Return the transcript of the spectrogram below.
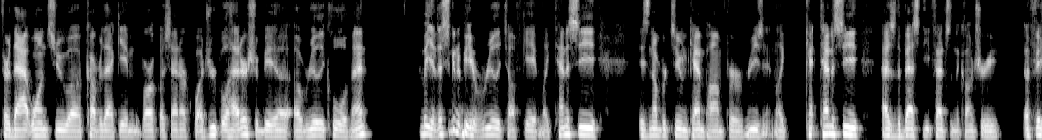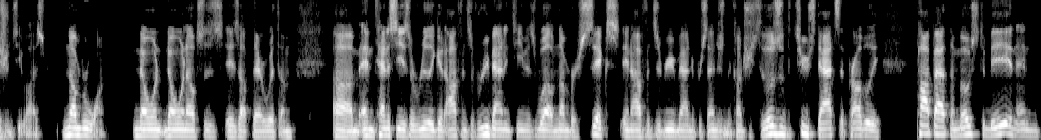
for that one to uh, cover that game in the Barclays Center. Quadruple header should be a, a really cool event. But yeah, this is going to be a really tough game. Like Tennessee is number two in KenPom for a reason. Like Tennessee has the best defense in the country, efficiency wise, number one. No one, no one else is is up there with them. Um, and Tennessee is a really good offensive rebounding team as well, number six in offensive rebounding percentage in the country. So those are the two stats that probably pop out the most to me. And and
